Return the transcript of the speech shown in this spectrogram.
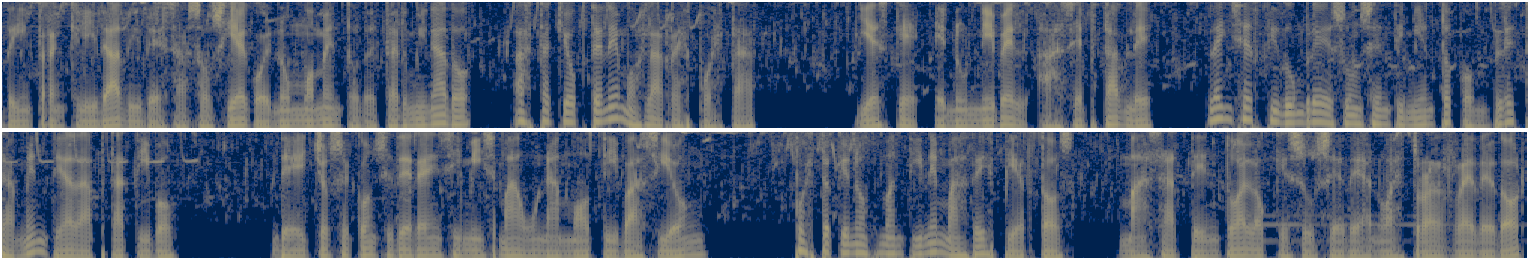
de intranquilidad y desasosiego en un momento determinado hasta que obtenemos la respuesta. Y es que en un nivel aceptable, la incertidumbre es un sentimiento completamente adaptativo. De hecho, se considera en sí misma una motivación, puesto que nos mantiene más despiertos, más atentos a lo que sucede a nuestro alrededor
